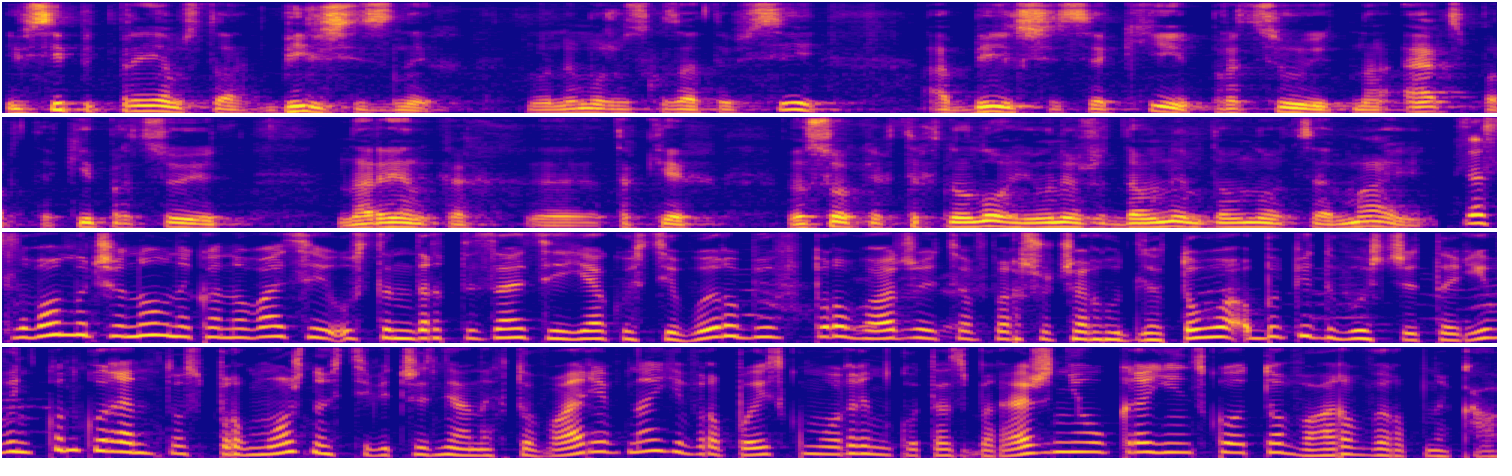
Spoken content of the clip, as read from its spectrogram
І всі підприємства, більшість з них, ну не можу сказати всі, а більшість, які працюють на експорт, які працюють на ринках е, таких високих технологій, вони вже давним-давно це мають. За словами чиновника, новації у стандартизації якості виробів впроваджуються в першу чергу для того, аби підвищити рівень конкурентноспроможності вітчизняних товарів на європейському ринку та збереження українського товаровиробника.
